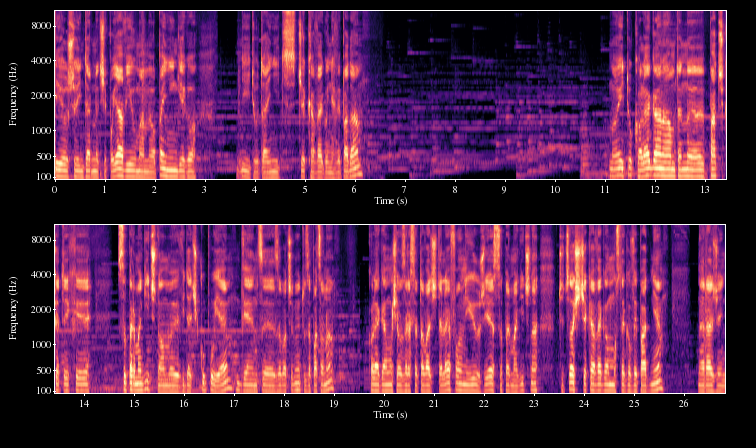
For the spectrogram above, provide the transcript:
Już internet się pojawił, mamy opening jego i tutaj nic ciekawego nie wypada. No i tu kolega nam ten y, paczkę tych y, super magiczną y, widać kupuje, więc zobaczymy, tu zapłacona. Kolega musiał zresetować telefon i już jest super magiczna. Czy coś ciekawego mu z tego wypadnie? Na razie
